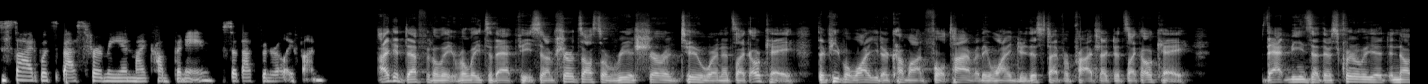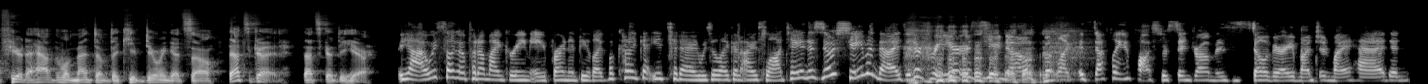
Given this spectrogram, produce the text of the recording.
decide what's best for me and my company. So that's been really fun. I could definitely relate to that piece. And I'm sure it's also reassuring too when it's like, okay, the people want you to come on full time or they want you to do this type of project. It's like, okay, that means that there's clearly enough here to have the momentum to keep doing it. So that's good. That's good to hear yeah, I always feel like I put on my green apron and be like, what can I get you today? Would you like an iced latte? And there's no shame in that. I did it for years, you know, but like it's definitely imposter syndrome is still very much in my head. And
